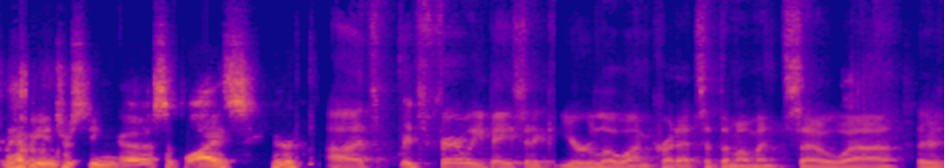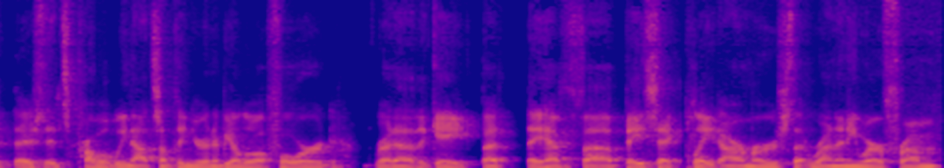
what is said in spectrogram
do they have any interesting uh, supplies here? Uh, it's it's fairly basic. You're low on credits at the moment, so uh, there, there's it's probably not something you're going to be able to afford right out of the gate. But they have uh, basic plate armors that run anywhere from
